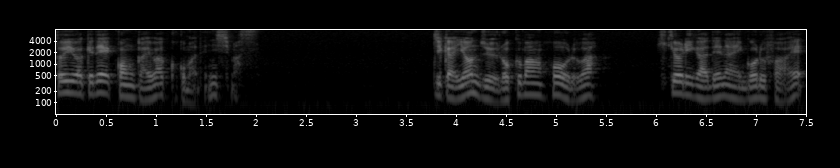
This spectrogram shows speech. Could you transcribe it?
というわけで今回はここまでにします。次回46番ホールは飛距離が出ないゴルファーへ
